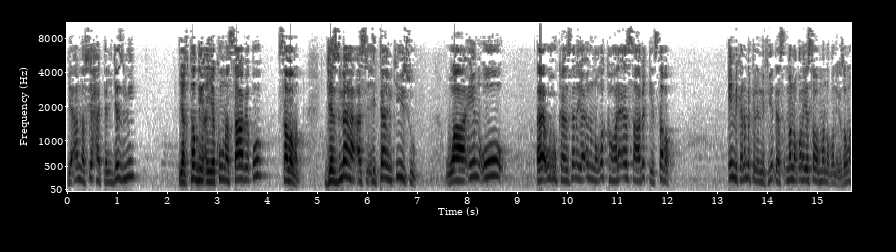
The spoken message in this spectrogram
Liana sixata an yakuna saabiqu sababan. Jasmaha asixitaankiisu waa in uu wuxuu keensanaya inuu noqdo ka hore ee saabiqii sabab. Imikana marka la nefiye de ma noqonayo sabab ma noqonayo soo ma?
